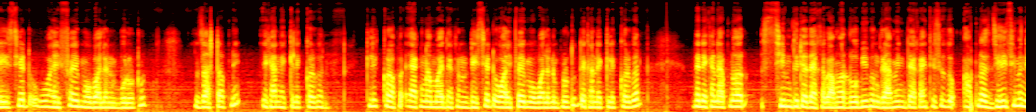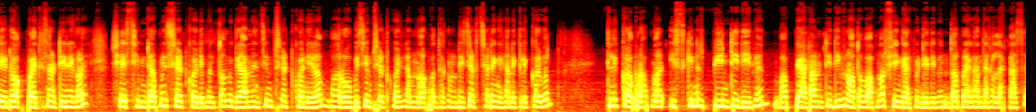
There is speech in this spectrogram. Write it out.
reset wifi mobile and bluetooth just আপনি এখানে ক্লিক করবেন। ক্লিক করার পর এক নাম্বারে দেখেন reset wifi mobile and bluetooth এখানে ক্লিক করবেন। দেন এখানে আপনার সিম দুইটা দেখাবে। আমার রবি এবং গ্রামীণ দেখাইতেছে, তো আপনার যেই সিমে নেটওয়ার্ক পাইতেছে না টেনে করে, সেই সিমটা আপনি সেট করে নেবেন। তো আমি গ্রামীণ সিম সেট করে নিলাম বা রবি সিম সেট করে নিলাম। তারপর দেখুন রিসেট সেটিং এখানে ক্লিক করবেন। ক্লিক করার পর আপনার স্ক্রিনের পিনটি দিবেন বা প্যাটার্নটি দিবেন অথবা আপনার ফিঙ্গারপ্রিন্টটি দিবেন। তারপর এখানে দেখেন লেখা আছে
